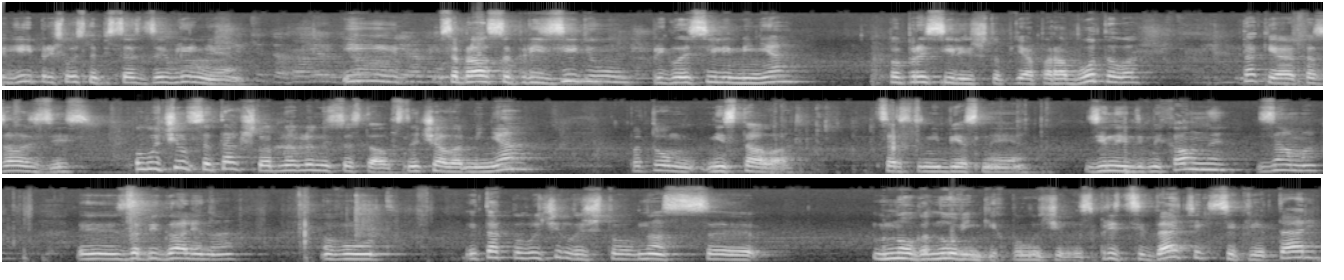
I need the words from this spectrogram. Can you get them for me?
ей пришлось написать заявление. И собрался президиум, пригласили меня, попросили, чтобы я поработала. Так я оказалась здесь. Получился так, что обновленный состав. Сначала меня, потом не стало Царство Небесное Зинаиды Михайловны, зама э, Забегалина. Вот. И так получилось, что у нас э, много новеньких получилось. Председатель, секретарь,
